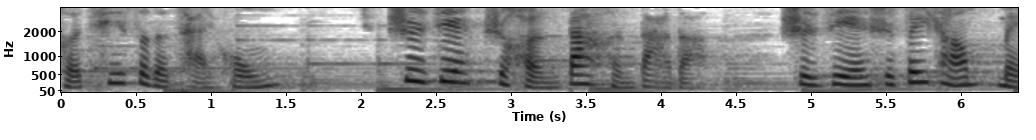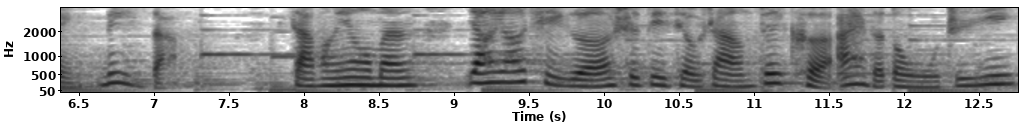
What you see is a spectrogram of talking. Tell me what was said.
和七色的彩虹，世界是很大很大的，世界是非常美丽的。小朋友们，摇摇企鹅是地球上最可爱的动物之一，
